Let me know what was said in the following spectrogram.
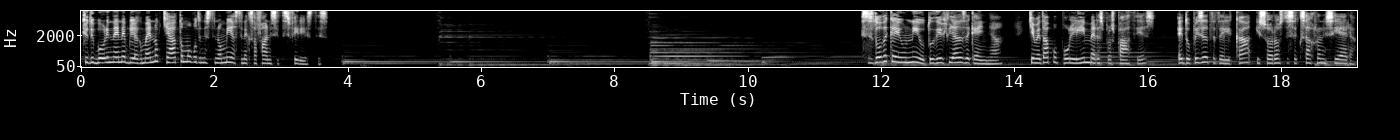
και ότι μπορεί να είναι εμπλεγμένο και άτομο από την αστυνομία στην εξαφάνιση της φίλης της. Στις 12 Ιουνίου του 2019 και μετά από πολυήμερες προσπάθειες εντοπίζεται τελικά η σωρός της εξάχρονης Ιέρα,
